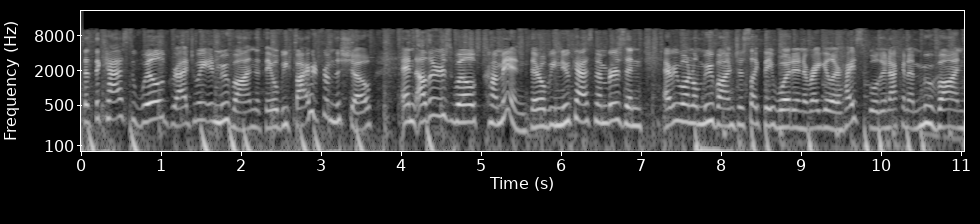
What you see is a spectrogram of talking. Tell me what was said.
that the cast will graduate and move on, that they will be fired from the show, and others will come in. There will be new cast members, and everyone will move on just like they would in a regular high school. They're not going to move on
